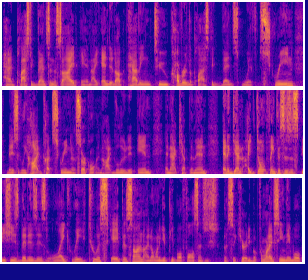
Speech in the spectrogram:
had plastic vents in the side, and I ended up having to cover the plastic vents with screen, basically hot cut screen in a circle and hot glued it in, and that kept them in. And again, I don't think this is a species that is as likely to escape as some. I don't want to give people a false sense of security, but from what I've seen, they will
